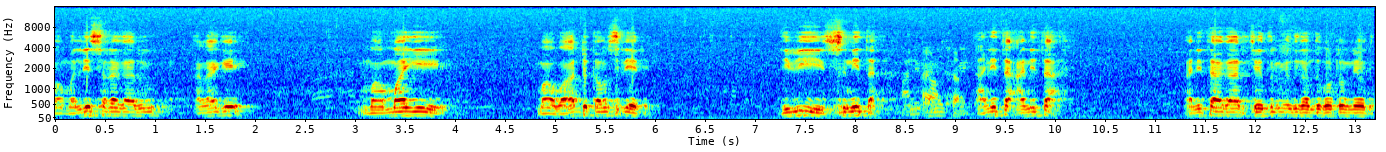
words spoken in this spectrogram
మా మల్లేశ్వర గారు అలాగే మా అమ్మాయి మా వార్డు కౌన్సిలర్ దివి సునీత. అనిత. అనిత అనిత. గారి చేతుల మీదుగా అందుకోవటం నేను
